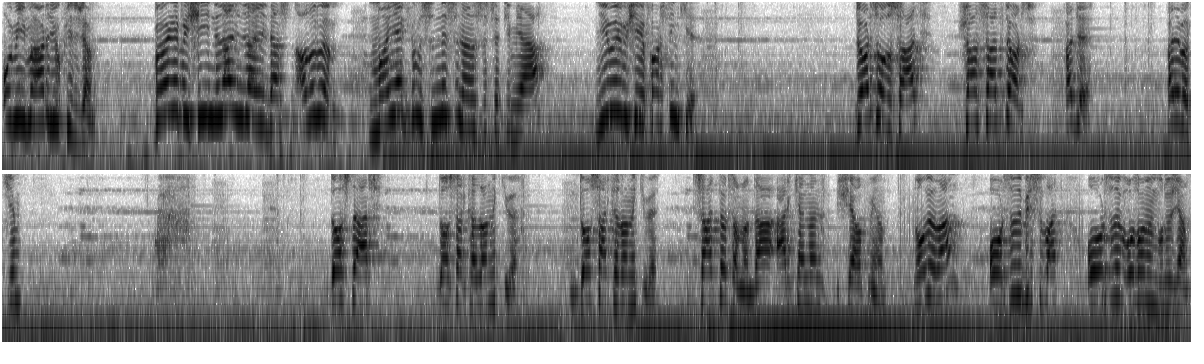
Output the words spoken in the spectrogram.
O mimarı yok edeceğim. Böyle bir şeyi neden dizayn edersin adamım? Manyak mısın nesin anasını satayım ya? Niye böyle bir şey yaparsın ki? 4 oldu saat. Şu an saat 4. Hadi. Hadi bakayım. Dostlar. Dostlar kazandık gibi. Dostlar kazandık gibi. Saat 4 ama daha erkenden şey yapmayalım. Ne oluyor lan? Ortada birisi var. Ortada bir olanı vuracağım.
